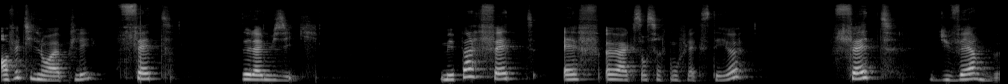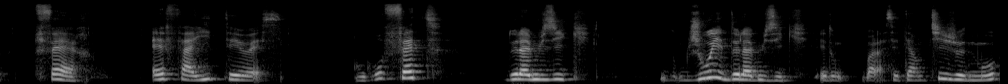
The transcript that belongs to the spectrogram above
en fait, ils l'ont appelée fête de la musique. Mais pas fête, F-E, accent circonflexe T-E, fête du verbe faire, F-A-I-T-E-S. En gros, fête de la musique. Donc jouer de la musique. Et donc voilà, c'était un petit jeu de mots.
